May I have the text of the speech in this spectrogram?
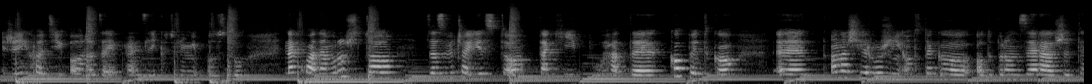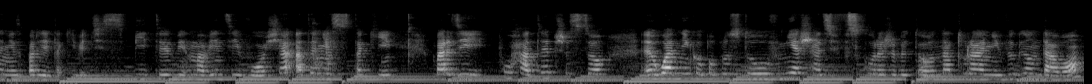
Jeżeli chodzi o rodzaj pędzli, którymi po prostu nakładam róż, to zazwyczaj jest to taki puchate kopytko. E, Ono się różni od tego, od bronzera, że ten jest bardziej taki, wiecie, zbity, ma więcej włosia, a ten jest taki bardziej puchaty, przez co e, ładnie go po prostu wmieszać w skórę, żeby to naturalnie wyglądało.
